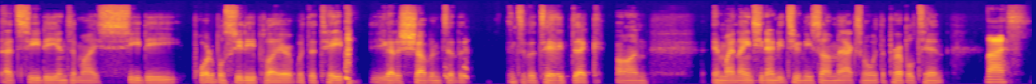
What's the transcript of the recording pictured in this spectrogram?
that CD into my CD portable CD player with the tape you got to shove into the into the tape deck on in my 1992 Nissan Maxima with the purple tint nice.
